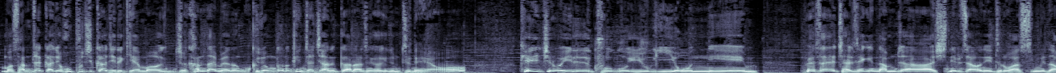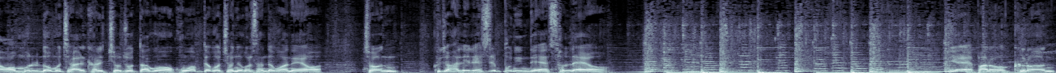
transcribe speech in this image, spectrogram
뭐 3자까지 호프치까지 이렇게 뭐저 간다면은 그 정도는 괜찮지 않을까라는 생각이 좀 드네요. K75199625님 회사에 잘생긴 남자 신입사원이 들어왔습니다. 업무를 너무 잘 가르쳐 줬다고 고맙다고 저녁을 산다고 하네요. 전 그저 할 일을 했을 뿐인데 설레요. 예, 바로 그런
